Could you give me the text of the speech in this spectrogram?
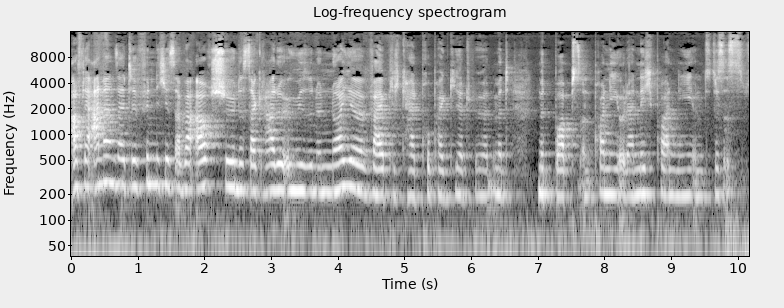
Auf der anderen Seite finde ich es aber auch schön, dass da gerade irgendwie so eine neue Weiblichkeit propagiert wird mit, mit Bobs und Pony oder nicht Pony. Und das ist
